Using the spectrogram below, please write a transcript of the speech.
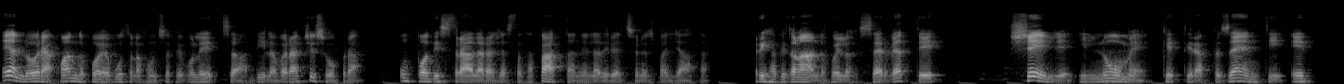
E allora quando poi ho avuto la consapevolezza di lavorarci sopra, un po' di strada era già stata fatta nella direzione sbagliata. Ricapitolando quello che serve a te, scegli il nome che ti rappresenti e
